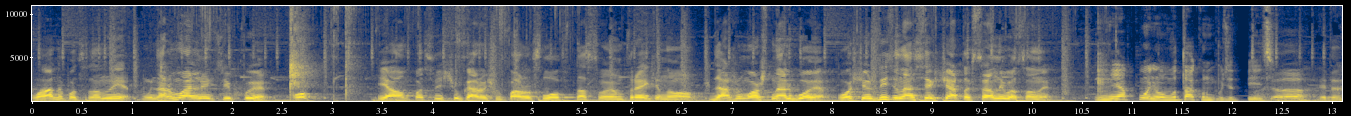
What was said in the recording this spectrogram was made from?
Ладно, пацаны, мы нормальные типы. Оп. Я вам посвящу, короче, пару слов на своем треке, но даже, может, на альбоме. В общем, ждите на всех чартах страны, пацаны. Ну, я понял, вот так он будет петь. Да, это...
